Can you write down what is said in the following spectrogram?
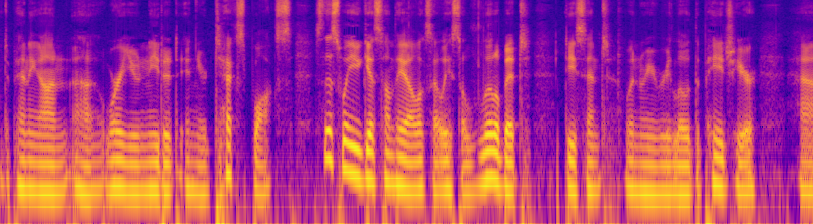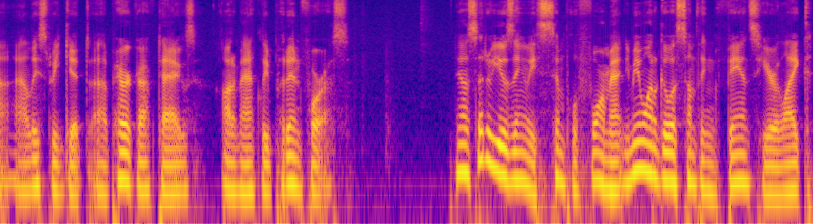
depending on uh, where you need it in your text blocks. So this way you get something that looks at least a little bit decent when we reload the page here. Uh, at least we get uh, paragraph tags automatically put in for us. Now instead of using the simple format, you may want to go with something fancier like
